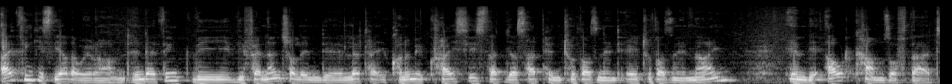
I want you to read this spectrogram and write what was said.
I think it's the other way around. And I think the, the financial and the later economic crisis that just happened 2008, 2009, and the outcomes of that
